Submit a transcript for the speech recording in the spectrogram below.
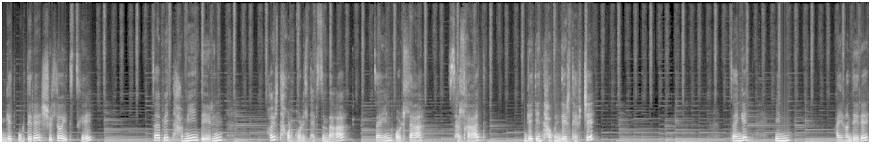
Ингээд бүгдээрээ шөлөө идцгээе. За бид хамгийн дээр нь хоёр давхар гурил тавьсан байгаа. За энэ гурлаа салгаад ингээд энэ тавган дээр тавьчих. За ингээд энэ аяган дээрээ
